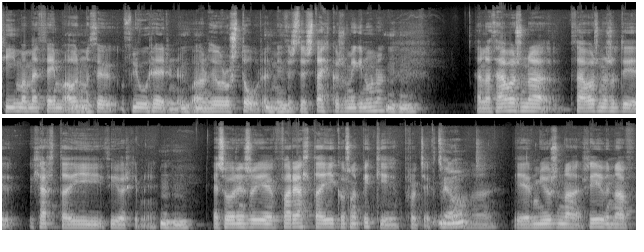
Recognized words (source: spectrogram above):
tíma með þeim áður en að þau fljúu reyðrinu og áður en þau eru stór mm mér finnst þau stækka svo mikið núna. Mm -hmm. þannig að það var svona það var svona svolítið hjartað í því verkefni. Mm en svo er eins og ég fari alltaf í eitthvað svona byggi project sko. Ég er mjög svona hrifin af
